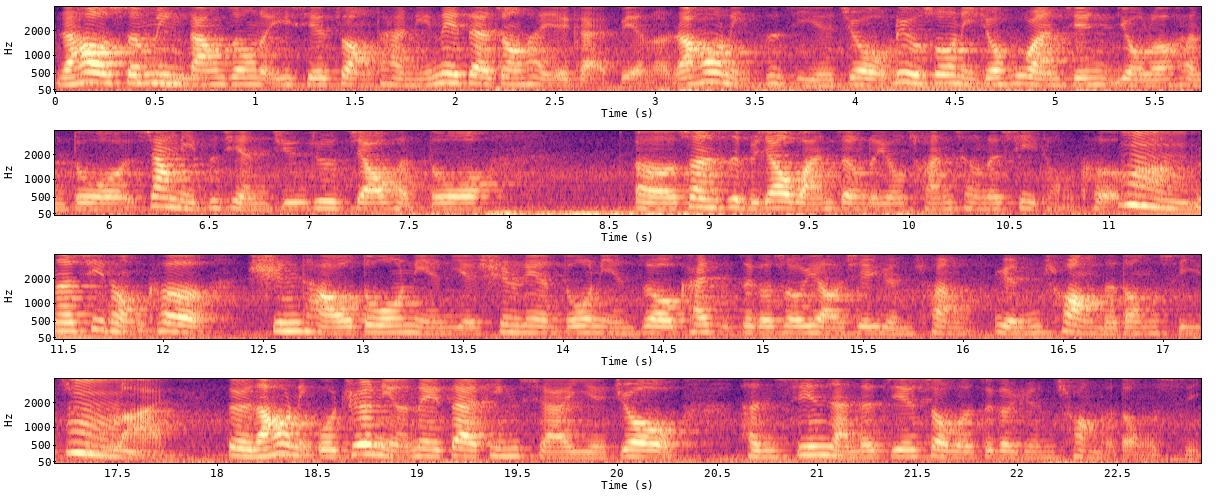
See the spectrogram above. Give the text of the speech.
然后生命当中的一些状态，你内在状态也改变了，然后你自己也就，例如说，你就忽然间有了很多，像你之前其实就教很多，呃，算是比较完整的有传承的系统课嘛。那系统课熏陶多年，也训练多年之后，开始这个时候要有一些原创原创的东西出来，对。然后你，我觉得你的内在听起来也就很欣然的接受了这个原创的东西，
